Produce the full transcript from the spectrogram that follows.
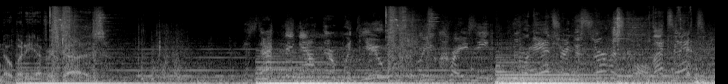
Nobody ever does. Is that thing out there with you? Are you crazy? We were answering the service call, that's it.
